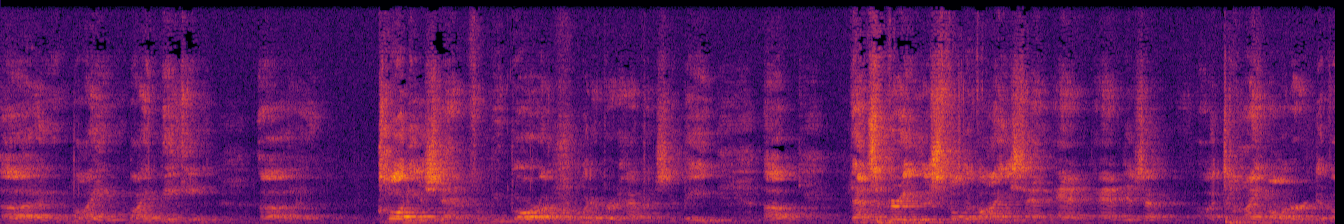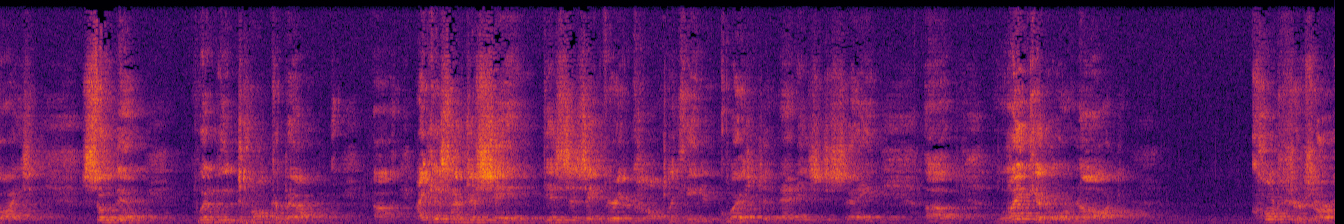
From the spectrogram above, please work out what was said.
uh, by, by making uh, Claudia stand for Mubarak or whatever it happens to be. Uh, that's a very useful device and, and, and is a, a time-honored device. So that when we talk about, uh, I guess I'm just saying this is a very complicated question. That is to say, uh, like it or not, cultures are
